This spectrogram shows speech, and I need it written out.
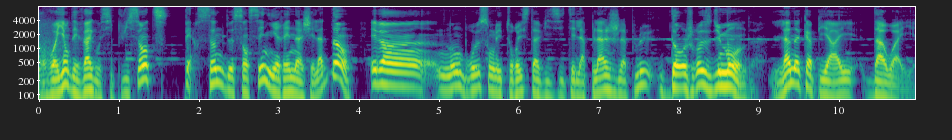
En voyant des vagues aussi puissantes, personne de censé n'irait nager là-dedans. Eh ben, nombreux sont les touristes à visiter la plage la plus dangereuse du monde, l'Anakapiai d'Hawaï.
